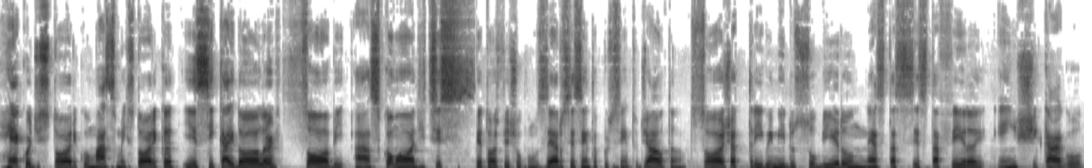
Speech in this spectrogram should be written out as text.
recorde histórico, máxima histórica. E se cai dólar, sobe as commodities. Petróleo fechou com 0,60% de alta. Soja, trigo e milho subiram nesta sexta-feira em Chicago.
